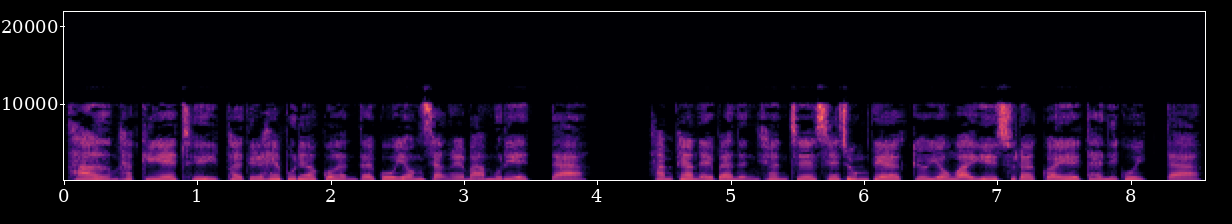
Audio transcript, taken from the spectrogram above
다음 학기에 재입학을 해보려고 한다고 영상을 마무리했다. 한편 에바는 현재 세종대학교 영화예술학과에 다니고 있다.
